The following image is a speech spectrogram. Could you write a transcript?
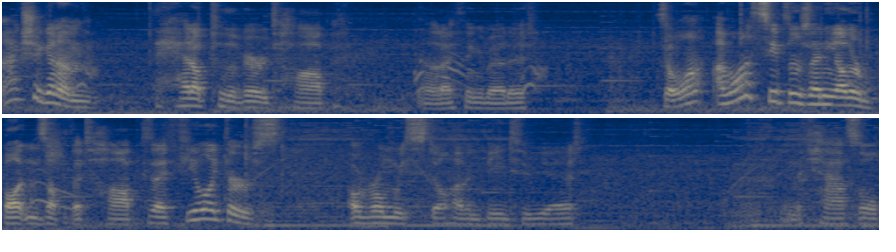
I'm actually gonna head up to the very top, now that I think about it. Cause I want, I want to see if there's any other buttons up at the top, because I feel like there's a room we still haven't been to yet. In the castle.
